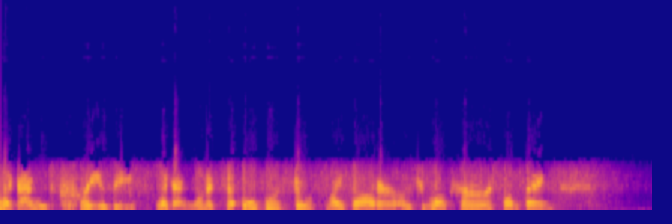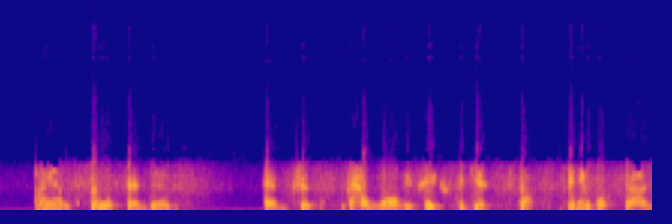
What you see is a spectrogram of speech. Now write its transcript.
Like I was crazy. Like I wanted to overdose my daughter or drug her or something. I am so offended and just how long it takes to get stuff, any work done.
